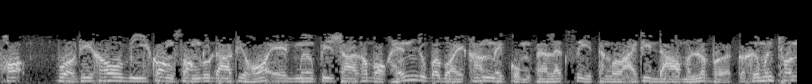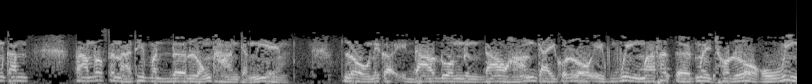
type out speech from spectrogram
เพราะ พวกที่เขามีกล้องส่องดูดาวที่หอเอ็นเมืองปีชาเขาบอกเห็นอยู่บ่อยๆครั้งในกลุ่มกาแล็กซี่ทั้งหลายที่ดาวมันระเบิด ก็คือมันชนกันตามลักษณะที่มันเดินหลงทางอย่างนี้เอง โลกนี้ก็อีดาวดวงหนึ่งดาวหางใหญ่กว่าโลกอีกวิ่งมาถ้าเกิดไม่ชนโลกวิ่ง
